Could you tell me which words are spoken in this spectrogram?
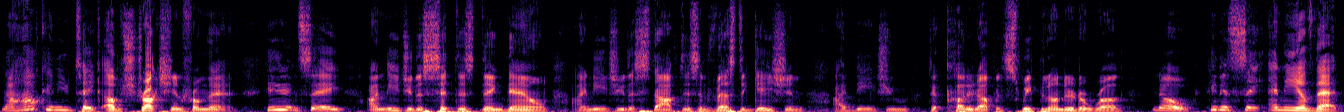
Now, how can you take obstruction from that? He didn't say, I need you to sit this thing down. I need you to stop this investigation. I need you to cut it up and sweep it under the rug. No, he didn't say any of that.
